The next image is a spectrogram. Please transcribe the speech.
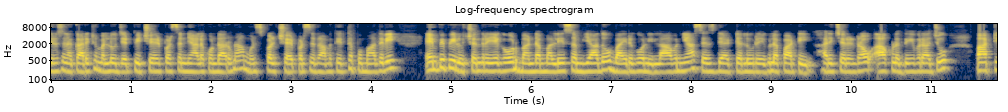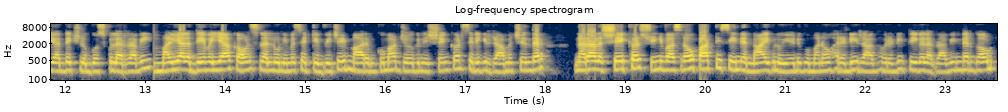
నిరసన కార్యక్రమంలో ZP chairperson Nyalakonda Aruna municipal chairperson Ramatheerthapu Madhavi ఎంపీపీలు చంద్రయ్య గౌడ్ బండం మల్లేశం యాదవ్ బైరగోని లావణ్య సెస్ డైరెక్టర్లు రేగులపాటి హరిచరణ్ రావు ఆకుల దేవరాజు పార్టీ అధ్యక్షులు గొస్కుల రవి మల్యాల దేవయ్య కౌన్సిలర్లు నిమశెట్టి విజయ్ మారం కుమార్ జోగిని శంకర్ సిరిగిరి రామచందర్ నరాల శేఖర్ శ్రీనివాసరావు పార్టీ సీనియర్ నాయకులు ఏనుగు మనోహర్ రెడ్డి రాఘవరెడ్డి తీగల రవీందర్ గౌడ్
